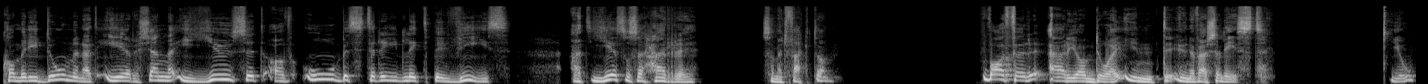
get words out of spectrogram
kommer i domen att erkänna i ljuset av obestridligt bevis att Jesus är Herre som ett faktum. Varför är jag då inte universalist? Jo,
